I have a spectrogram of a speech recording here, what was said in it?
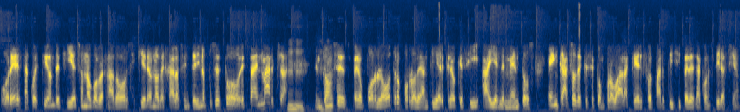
por esta cuestión de si es o no gobernador, si quiere o no dejar a su interino, pues esto está en marcha. Entonces, pero por lo otro, por lo de Antier, creo que sí hay elementos en caso de que se comprobara que él fue partícipe de esa conspiración.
